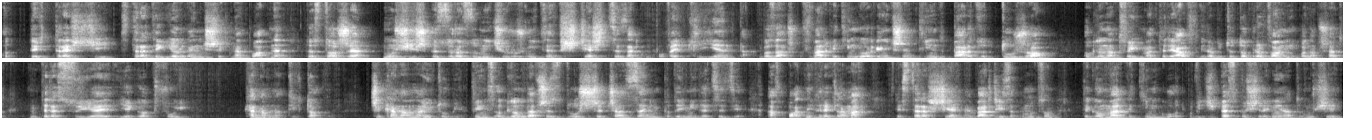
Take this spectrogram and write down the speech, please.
od tych treści strategii organicznych na płatne, to jest to, że musisz zrozumieć różnicę w ścieżce zakupowej klienta. Bo zobacz, w marketingu organicznym klient bardzo dużo ogląda Twoich materiałów i robi to dobrowolnie, bo na przykład interesuje jego Twój kanał na TikToku czy kanał na YouTubie, więc ogląda przez dłuższy czas, zanim podejmie decyzję. A w płatnych reklamach starasz się jak najbardziej za pomocą tego marketingu odpowiedzi bezpośredniej, na to musi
